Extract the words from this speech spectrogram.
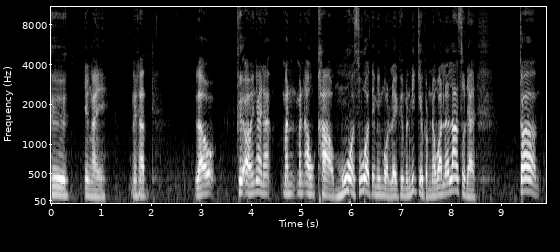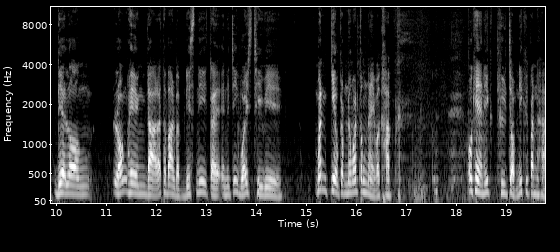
คือยังไงนะครับ แล้วคือเอาง่ายๆนะมันมันเอาข่าวมั่วซั่วเต็มไปหมดเลยคือมันไม่เกี่ยวกับนวัดแล้วล่าสุดเนี่ยก็เดียลองร้องเพลงด่ารัฐบาลแบบดิสนีย์แต่ Energy Voice TV มันเกี่ยวกับนวัดตรงไหนวะครับ โอเค อันนี้คือจบนี่คือปัญหา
